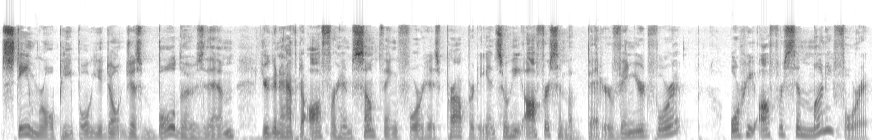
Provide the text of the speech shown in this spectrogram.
steamroll people, you don't just bulldoze them. You're going to have to offer him something for his property. And so he offers him a better vineyard for it, or he offers him money for it.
